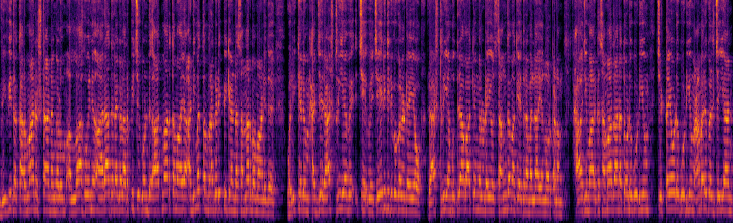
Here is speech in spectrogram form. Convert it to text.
വിവിധ കർമാനുഷ്ഠാനങ്ങളും അള്ളാഹുവിന് ആരാധനകൾ അർപ്പിച്ചുകൊണ്ട് ആത്മാർത്ഥമായ അടിമത്തം പ്രകടിപ്പിക്കേണ്ട സന്ദർഭമാണിത്. ഒരിക്കലും ഹജ്ജ് രാഷ്ട്രീയ ചേരിതിരിവുകളുടെയോ രാഷ്ട്രീയ മുദ്രാവാക്യങ്ങളുടെയോ സംഗമ കേന്ദ്രമല്ല എന്നോർക്കണം. ഹാജിമാർക്ക് സമാധാനത്തോടുകൂടിയും ചിട്ടയോടുകൂടിയും അമലുകൾ ചെയ്യാൻ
